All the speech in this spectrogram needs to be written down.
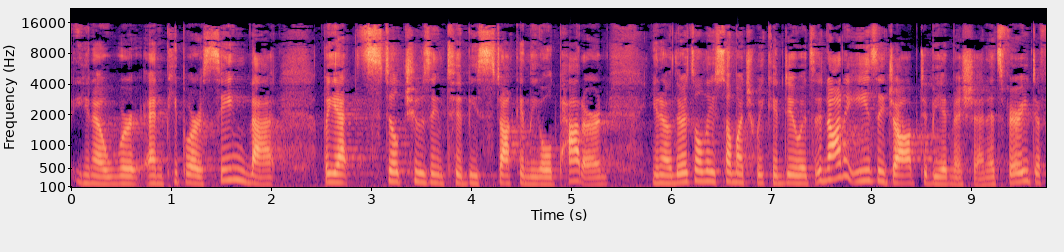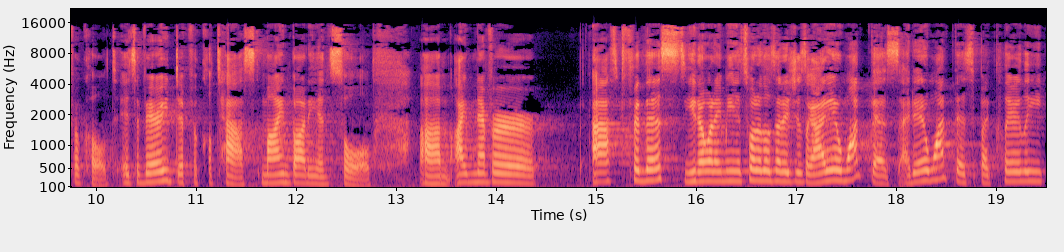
you know we're and people are seeing that but yet still choosing to be stuck in the old pattern you know, there's only so much we can do. It's not an easy job to be a mission. It's very difficult. It's a very difficult task, mind, body, and soul. Um, I've never asked for this. You know what I mean? It's one of those energies like, I didn't want this. I didn't want this. But clearly,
